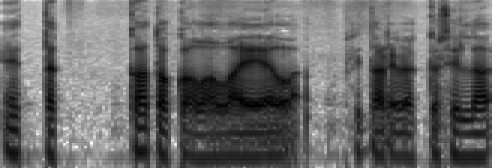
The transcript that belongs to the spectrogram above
että katokalalajeilla ritarivyökkösillä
